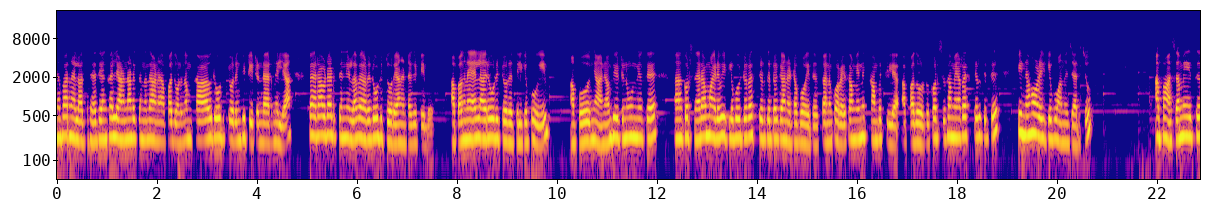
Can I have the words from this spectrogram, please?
ഞാൻ പറഞ്ഞല്ലോ അത്രയധികം കല്യാണം നടക്കുന്നതാണ്. അപ്പൊ അതുകൊണ്ട് നമുക്ക് ആ ഒരു ഓഡിറ്റോറിയം കിട്ടിയിട്ടുണ്ടായിരുന്നില്ല. വേറെ അവിടെ അടുത്ത് തന്നെയുള്ള വേറൊരു ഓഡിറ്റോറിയം ആണ് കേട്ടോ കിട്ടിയത്. അപ്പൊ അങ്ങനെ എല്ലാവരും ഓഡിറ്റോറിയത്തിലേക്ക് പോയി. അപ്പോൾ ഞാനും വീട്ടിന് ഉണ്ണിയൊക്കെ കുറച്ച് നേരം അമ്മായിടെ വീട്ടിൽ പോയിട്ട് റെസ്റ്റ് എടുത്തിട്ടൊക്കെയാണ് കേട്ടോ പോയത്. കാരണം കുറെ സമയം നിൽക്കാൻ പറ്റില്ല. അപ്പൊ അതുകൊണ്ട് കുറച്ച് സമയം റെസ്റ്റ് എടുത്തിട്ട് പിന്നെ ഹാളിലേക്ക് പോവാന്ന് വിചാരിച്ചു. അപ്പൊ ആ സമയത്ത്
